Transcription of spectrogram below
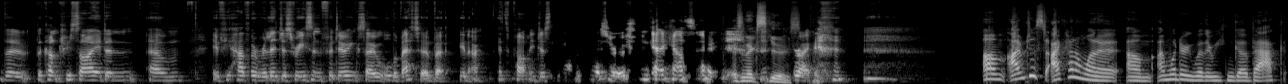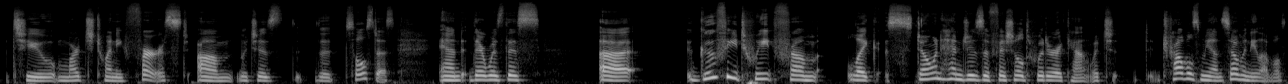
the the countryside. And um, if you have a religious reason for doing so, all the better. But you know, it's partly just about the pleasure of getting outside. It's an excuse, right? Um, I'm just, I kind of want to, um, I'm wondering whether we can go back to March 21st, um, which is the, the solstice. And there was this uh, goofy tweet from like Stonehenge's official Twitter account, which troubles me on so many levels.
